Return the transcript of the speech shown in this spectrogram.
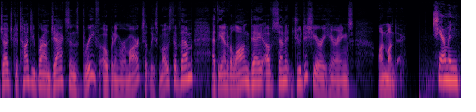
Judge Ketanji Brown Jackson's brief opening remarks, at least most of them, at the end of a long day of Senate judiciary hearings on Monday. Chairman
